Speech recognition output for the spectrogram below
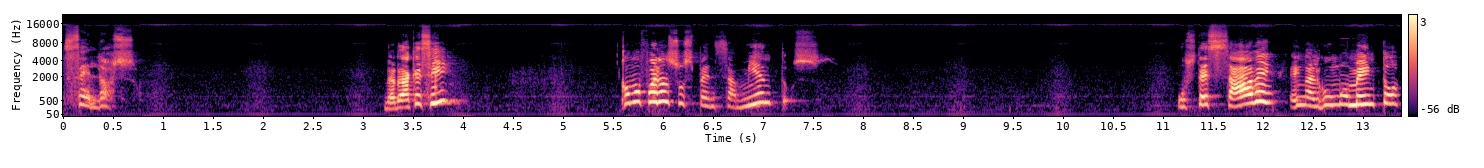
Celoso. ¿Verdad que sí? ¿Cómo fueron sus pensamientos? ¿Usted sabe en algún momento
